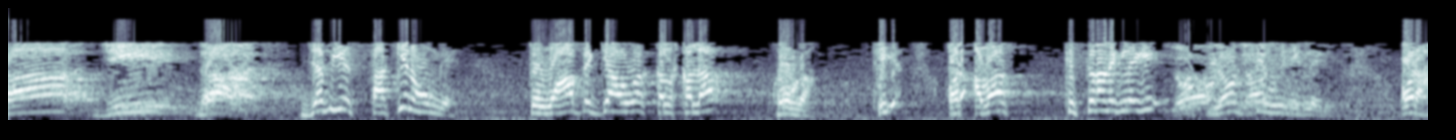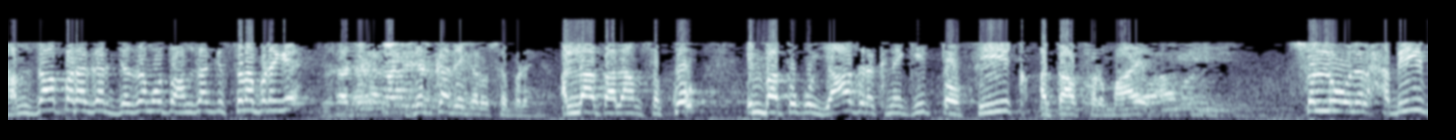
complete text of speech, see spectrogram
با جی دال۔ جب یہ ساکن ہوں گے تو وہاں پہ کیا ہوگا؟ قلقلہ ہوگا۔ ٹھیک ہے؟ اور آواز کس طرح نکلے گی؟ لوٹتی ہوئی نکلے گی۔ اور حمزہ پر اگر جزم ہو تو حمزہ کس طرح پڑھیں گے؟ جھٹکا دے کر۔ اسے پڑھیں گے۔ اللہ تعالیٰ ہم سب کو ان باتوں کو یاد رکھنے کی توفیق عطا فرمائے۔ صلو علی الحبیب۔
